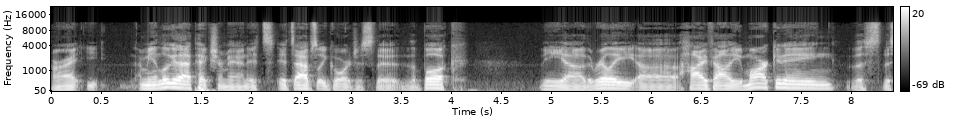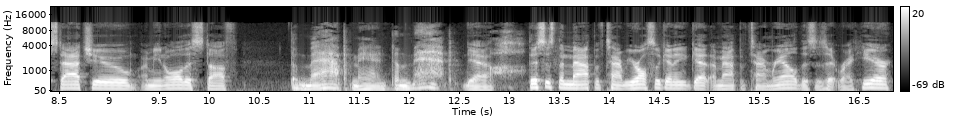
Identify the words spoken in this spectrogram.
All right, I mean, look at that picture, man. It's it's absolutely gorgeous. The the book, the uh, the really uh, high value marketing, the the statue. I mean, all this stuff. The map, man. The map. Yeah, this is the map of Tam. You're also going to get a map of Tamriel. This is it right here.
